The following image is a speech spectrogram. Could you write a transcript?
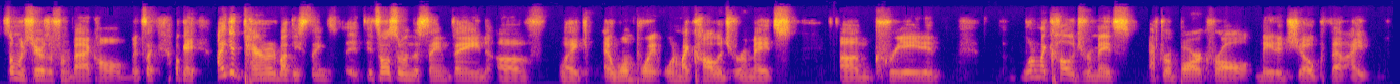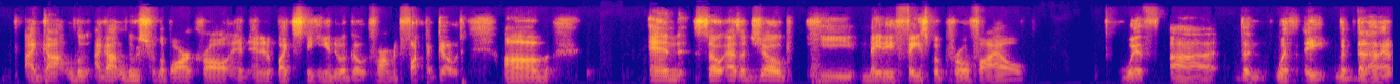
someone shares it from back home. It's like, okay, I get paranoid about these things. it's also in the same vein of like at one point, one of my college roommates um, created one of my college roommates after a bar crawl made a joke that I I got lo- I got loose from the bar crawl and ended up like sneaking into a goat farm and fucked a goat. Um, and so as a joke, he made a Facebook profile with uh the with a with the,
